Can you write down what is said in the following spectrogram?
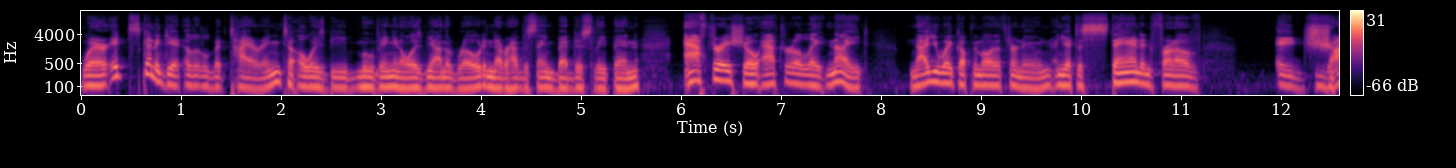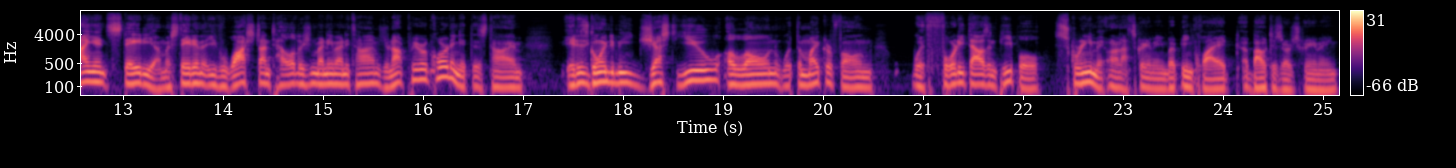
where it's going to get a little bit tiring to always be moving and always be on the road and never have the same bed to sleep in after a show after a late night now you wake up in the middle of the afternoon and you have to stand in front of a giant stadium, a stadium that you've watched on television many, many times. You're not pre recording it this time. It is going to be just you alone with the microphone with 40,000 people screaming, or not screaming, but being quiet, about to start screaming.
